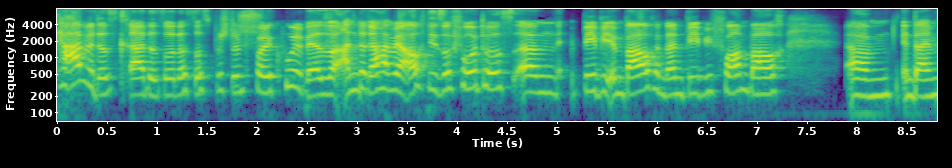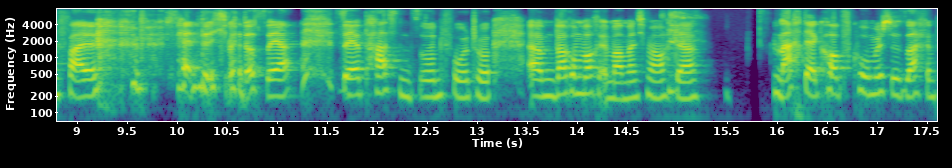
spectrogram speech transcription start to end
kam mir das gerade so, dass das bestimmt voll cool wäre. So andere haben ja auch diese Fotos, ähm, Baby im Bauch und dann Baby vorm Bauch. Ähm, in deinem Fall fände ich, wäre das sehr, sehr passend, so ein Foto. Ähm, warum auch immer, manchmal macht der, macht der Kopf komische Sachen.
